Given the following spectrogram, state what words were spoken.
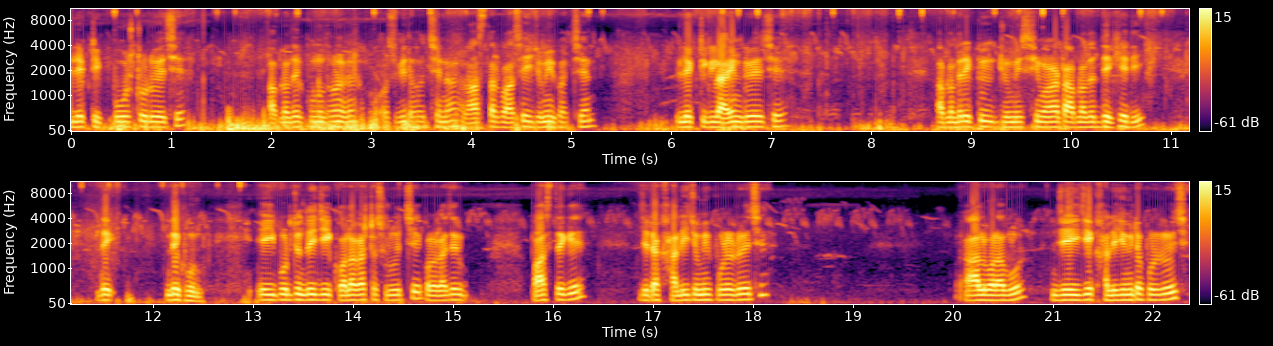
ইলেকট্রিক পোস্টও রয়েছে। আপনাদের কোনো ধরনের অসুবিধা হচ্ছে না। রাস্তার পাশেই জমি পাচ্ছেন। ইলেকট্রিক লাইন রয়েছে। আপনাদের একটু জমির সীমানাটা আপনাদের দেখিয়ে দিই। দেখ- দেখুন, এই পর্যন্ত যে কলা গাছটা শুরু হচ্ছে, কলা গাছের পাশ থেকে যেটা খালি জমি পড়ে রয়েছে, আল বরাবর যে এই যে খালি জমিটা পড়ে রয়েছে,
